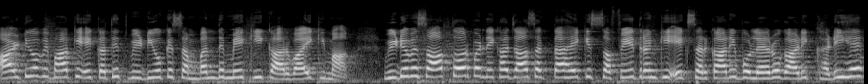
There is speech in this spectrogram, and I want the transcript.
आरटीओ विभाग के एक कथित वीडियो के संबंध में की कार्रवाई की मांग। वीडियो में साफ़ तौर पर देखा जा सकता है कि सफ़ेद रंग की एक सरकारी बोलेरो गाड़ी खड़ी है,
